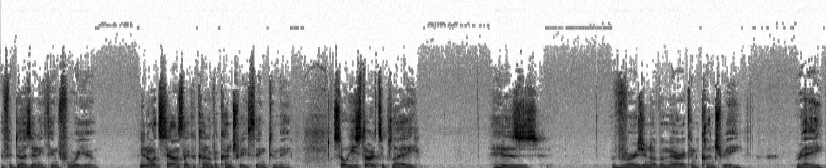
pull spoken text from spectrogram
if it does anything for you. You know, it sounds like a kind of a country thing to me. So he started to play his version of American country, Ray,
